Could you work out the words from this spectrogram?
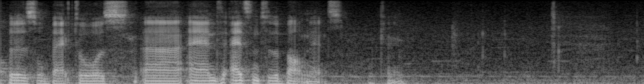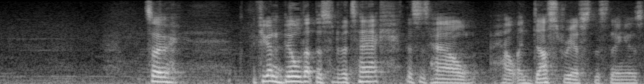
hoppers or backdoors uh, and adds them to the botnets. Okay. So if you're going to build up this sort of attack, this is how, how industrious this thing is.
